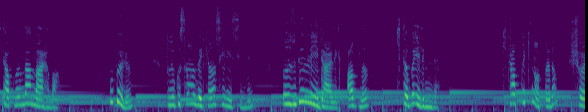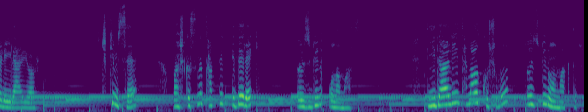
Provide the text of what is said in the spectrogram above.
kitaplığından merhaba. Bu bölüm Duygusal Zeka serisinin Özgün Liderlik adlı kitabı elimde. Kitaptaki notlarım şöyle ilerliyor. Hiç kimse başkasını taklit ederek özgün olamaz. Liderliğin temel koşulu özgün olmaktır.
